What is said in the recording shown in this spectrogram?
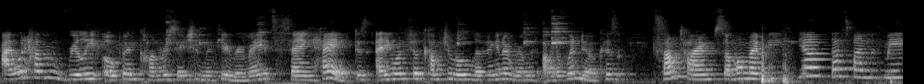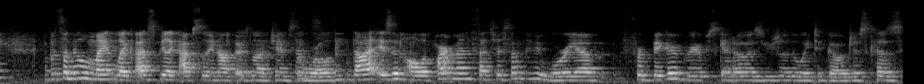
I would have a really open conversation with your roommates saying, hey, does anyone feel comfortable living in a room without a window? Because sometimes someone might be, yeah, that's fine with me. But some people might like us be like, absolutely not, there's not a chance in the world. That isn't all apartments, that's just something to be wary of. For bigger groups, ghetto is usually the way to go just because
